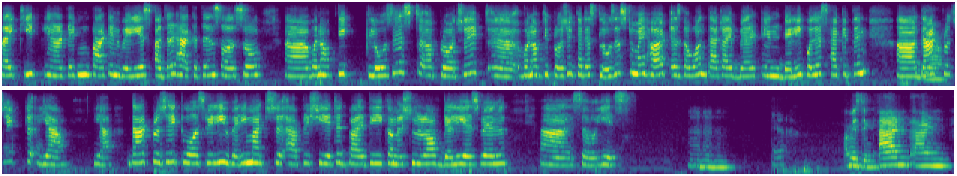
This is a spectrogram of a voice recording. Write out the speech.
I keep uh, taking part in various other hackathons. Also, uh, one of the closest uh, project, one of the project that is closest to my heart is the one that I built in Delhi Police Hackathon. that yeah. project, yeah, yeah, that project was really very much appreciated by the Commissioner of Delhi as well. so yes. Mm-hmm. Yeah amazing. And and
